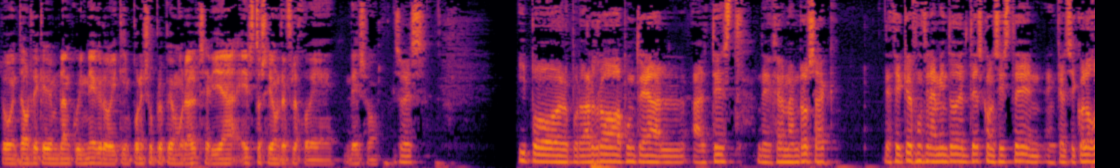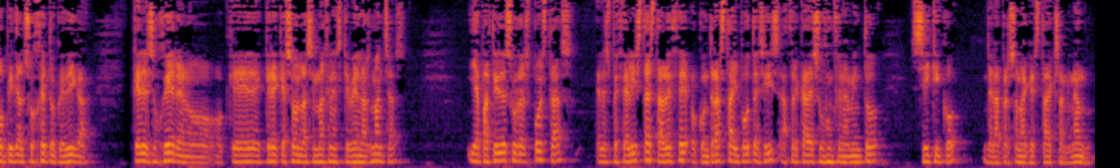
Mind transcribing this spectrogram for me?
lo comentamos de que en blanco y negro y que impone su propia moral, sería esto sería un reflejo de, de eso. Eso es. Y por, por dar otro apunte al, al test de Hermann Rorschach, decir que el funcionamiento del test consiste en, que el psicólogo pide al sujeto que diga qué le sugieren o, o qué cree que son las imágenes que ve en las manchas, y a partir de sus respuestas, el especialista establece o contrasta hipótesis acerca de su funcionamiento psíquico de la persona que está examinando.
